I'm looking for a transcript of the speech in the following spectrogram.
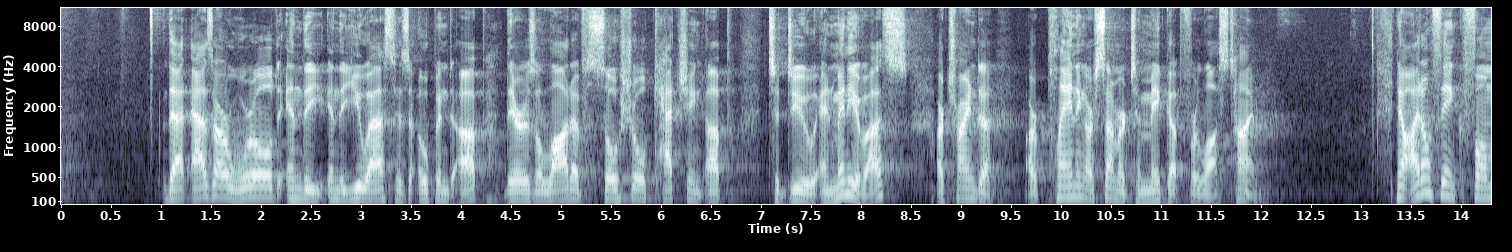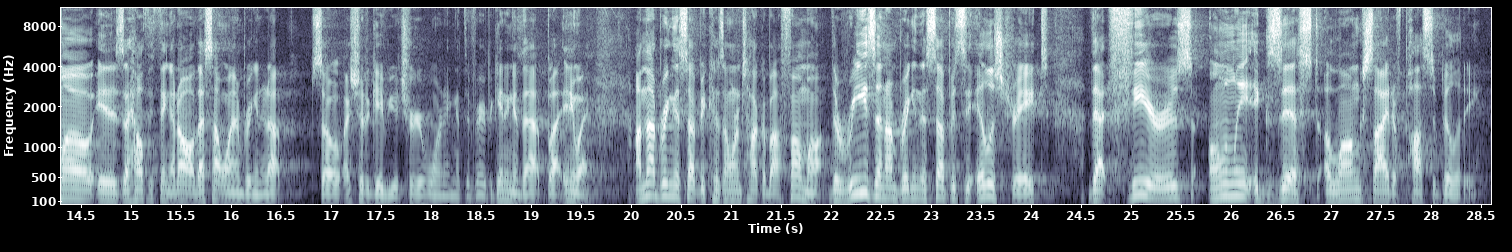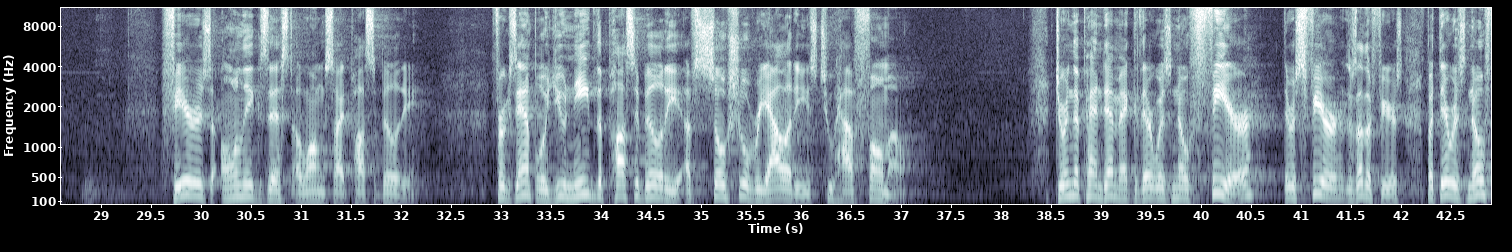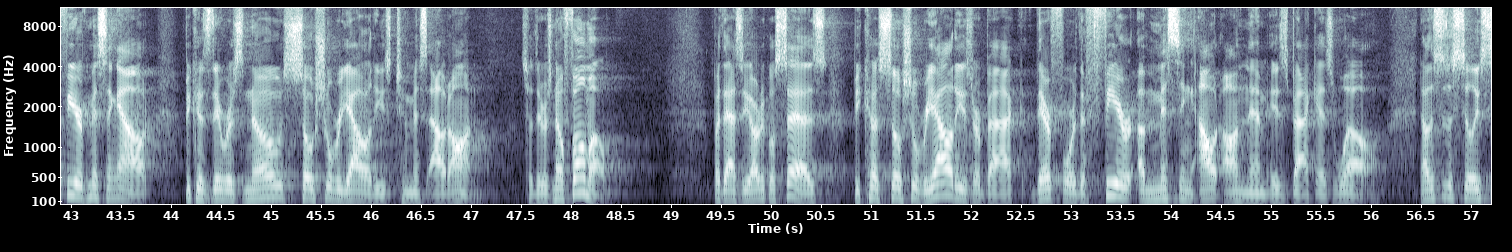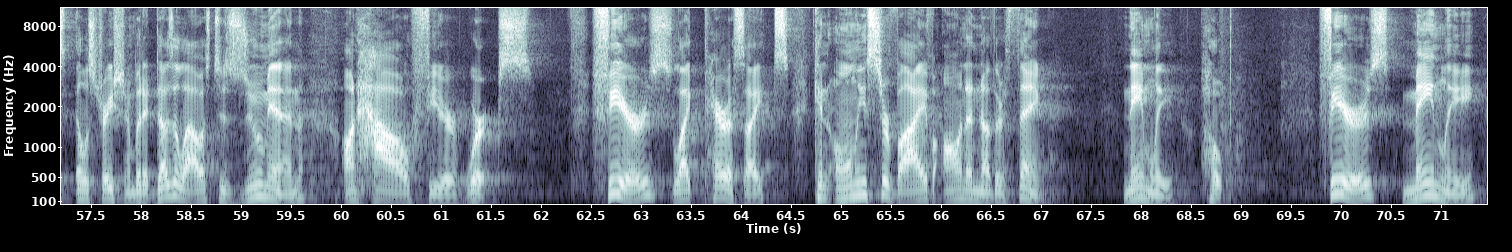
that as our world in the, in the US has opened up, there is a lot of social catching up to do, and many of us are trying to, are planning our summer to make up for lost time. Now, I don't think FOMO is a healthy thing at all. That's not why I'm bringing it up. So I should have gave you a trigger warning at the very beginning of that. But anyway, I'm not bringing this up because I want to talk about FOMO. The reason I'm bringing this up is to illustrate that fears only exist alongside of possibility. Fears only exist alongside possibility. For example, you need the possibility of social realities to have FOMO. During the pandemic, there was no fear. There was fear, there's other fears, but there was no fear of missing out because there was no social realities to miss out on. So there was no FOMO. But as the article says, because social realities are back, therefore the fear of missing out on them is back as well. Now, this is a silly illustration, but it does allow us to zoom in on how fear works. Fears, like parasites, can only survive on another thing, namely hope. Fears mainly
